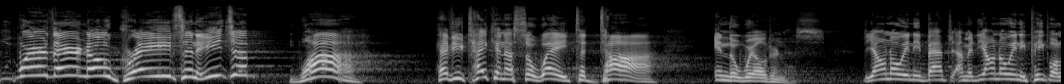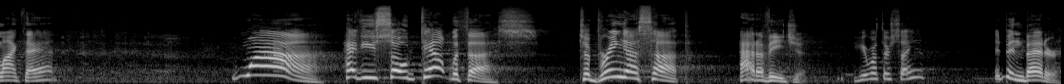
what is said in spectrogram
were there no graves in Egypt? Why have you taken us away to die in the wilderness? Do y'all know any Baptist? I mean, do y'all know any people like that? Why have you so dealt with us to bring us up out of Egypt? Hear what they're saying? It'd been better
